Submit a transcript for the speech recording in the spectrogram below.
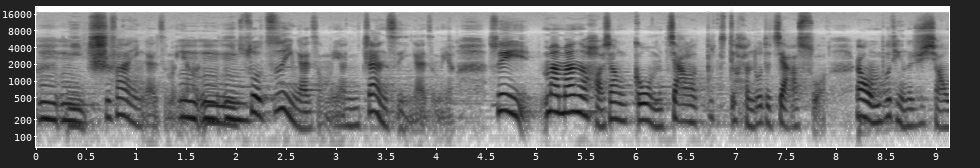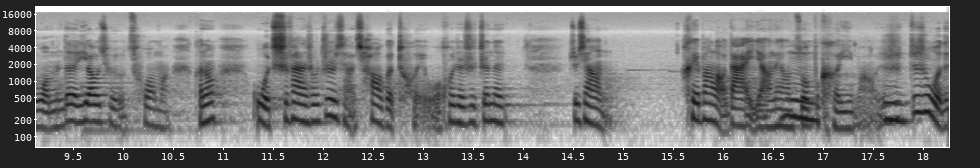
你吃饭应该怎么样，你你坐姿应该怎么样，你站姿应该怎么样。所以慢慢的，好像给我们加了不很多的枷锁，让我们不停的去想，我们的要求有错吗？可能我吃饭的时候就是想翘个腿，我或者是真的就像。黑帮老大一样那样做不可以吗？就是这是我的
